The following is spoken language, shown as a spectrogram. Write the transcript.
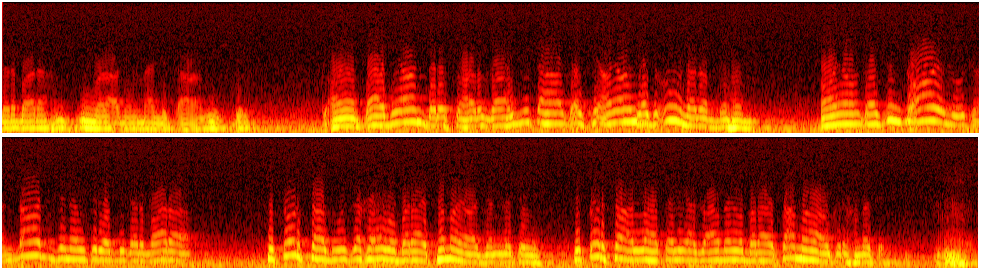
دربارہ ہم کی مراد ہیں ملتا ہوں۔ کہ آیا پادیان در سہرگاہی کہا کہ آیا یدعون ربهم آیا کہ دعائے لوٹن داد جنہوں کہ رب دربارہ چطور سا دوزخ ہے وہ برائے تمہیا جنت ہے۔ چطور سا اللہ تعالی عذاب ہے وہ برائے تمہیا رحمت ہے۔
